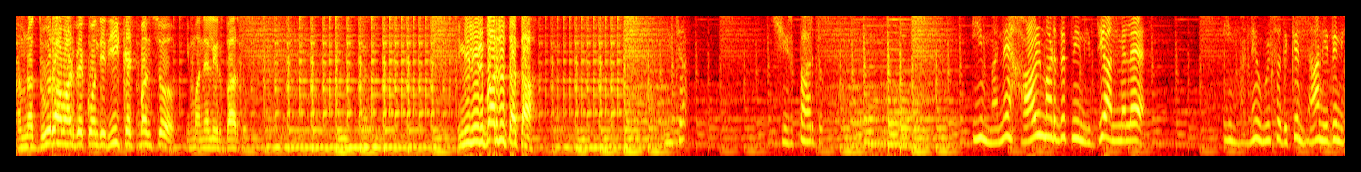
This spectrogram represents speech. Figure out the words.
ನಮ್ಮನ್ನ ದೂರ ಮಾಡ್ಬೇಕು ಅಂದಿದ್ ಈ ಕೆಟ್ಟ ಮನ್ಸು ಈ ಮನೇಲಿ ಇರಬಾರ್ದು. ಇನ್ನಿಲ್ಲಿ ಇರಬಾರ್ದು ತಾತ. ನಿಜ. ಇರಬಾರ್ದು. ಈ ಮನೆ ಹಾಳು ಮಾಡೋದಕ್ಕೆ ನೀನು ಇದೆಯಾ ಅಂದಮೇಲೆ ಈ ಮನೆ ಉಳಿಸೋದಕ್ಕೆ ನಾನಿದ್ದೀನಿ.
